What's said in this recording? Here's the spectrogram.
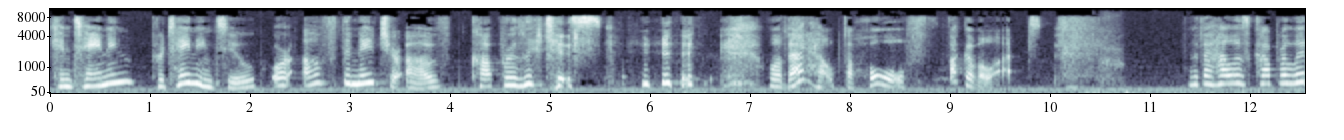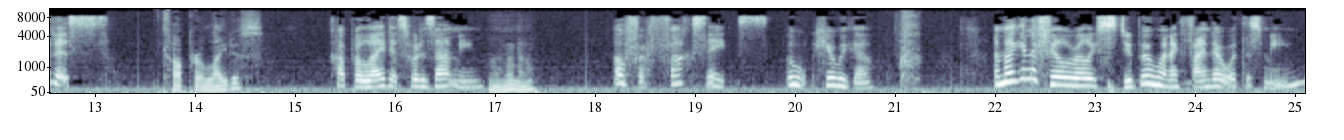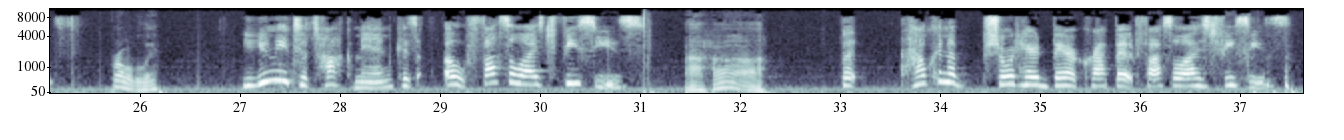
Containing, pertaining to, or of the nature of coprolitis. well, that helped a whole fuck of a lot. What the hell is coprolitis? Coprolitis? Coprolitis, what does that mean? I don't know. Oh, for fuck's sakes. Ooh, here we go. Am I gonna feel really stupid when I find out what this means? Probably. You need to talk, man, because, oh, fossilized feces. Aha. But how can a short haired bear crap out fossilized feces?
